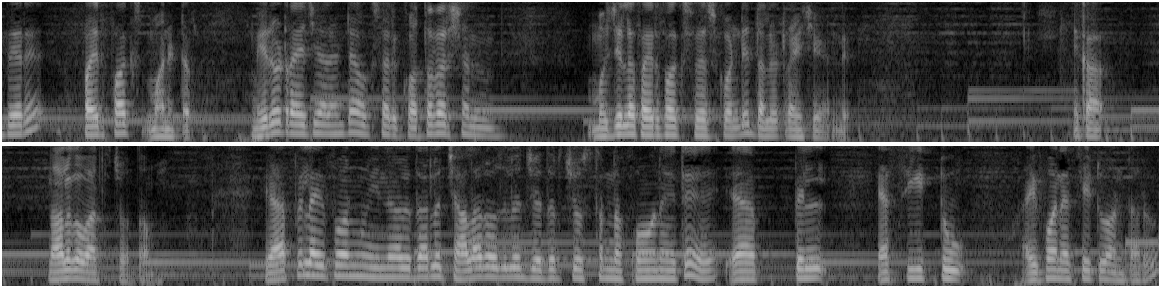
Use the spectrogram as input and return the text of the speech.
పేరే ఫైర్ ఫాక్స్ మానిటర్. మీరు ట్రై చేయాలంటే ఒకసారి కొత్త వెర్షన్ మొజిల్లా ఫైర్ ఫాక్స్ వేసుకోండి దానిలో ట్రై చేయండి. ఇక నాలుగో వార్త చూద్దాం. యాపిల్ ఐఫోన్ వినియోగదారులు చాలా రోజుల నుంచి ఎదురు చూస్తున్న ఫోన్ అయితే Apple SE two iPhone SE two అంటారు.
